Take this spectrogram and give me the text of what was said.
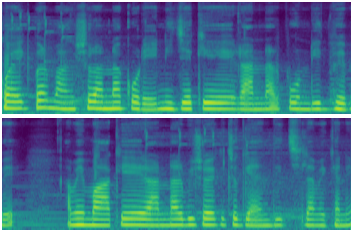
কয়েকবার মাংস রান্না করে নিজেকে রান্নার পণ্ডিত ভেবে আমি মাকে রান্নার বিষয়ে কিছু জ্ঞান দিচ্ছিলাম এখানে।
